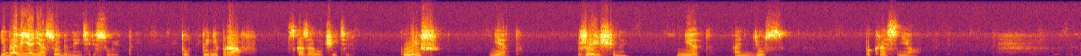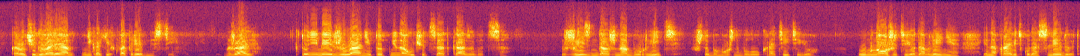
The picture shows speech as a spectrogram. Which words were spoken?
Еда меня не особенно интересует». «Тут ты не прав», — сказал учитель. «Куришь? Нет. Женщины? Нет. Андюс покраснел». Короче говоря, никаких потребностей. Жаль, кто не имеет желаний, тот не научится отказываться. Жизнь должна бурлить, чтобы можно было укротить ее, умножить ее давление и направить куда следует,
